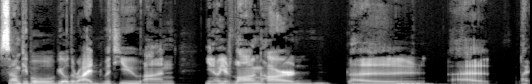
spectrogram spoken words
some people will be able to ride with you on, you know, your long, hard, uh, uh, like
